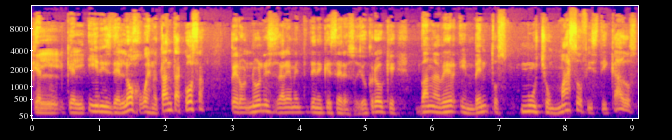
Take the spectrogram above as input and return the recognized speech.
que, el, que el iris del ojo, bueno, tanta cosa pero no necesariamente tiene que ser eso. Yo creo que van a haber inventos mucho más sofisticados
